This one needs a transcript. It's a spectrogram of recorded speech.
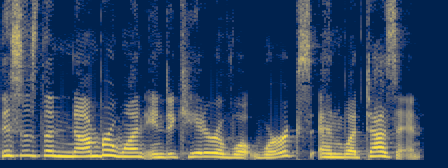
This is the number one indicator of what works and what doesn't.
